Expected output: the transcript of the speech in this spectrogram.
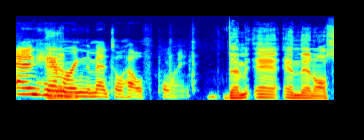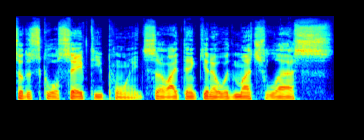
and hammering and the mental health point. Them and, and then also the school safety point. So I think you know with much less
